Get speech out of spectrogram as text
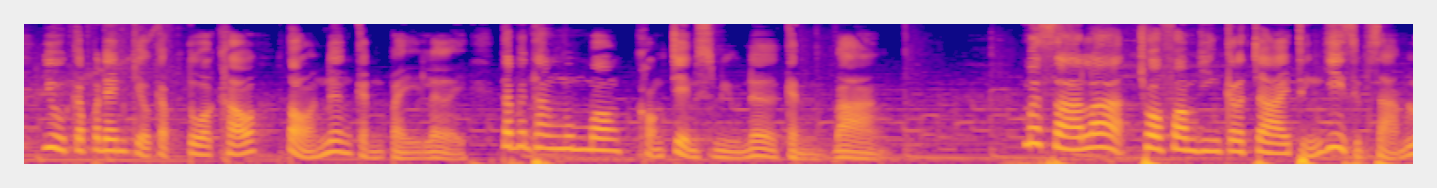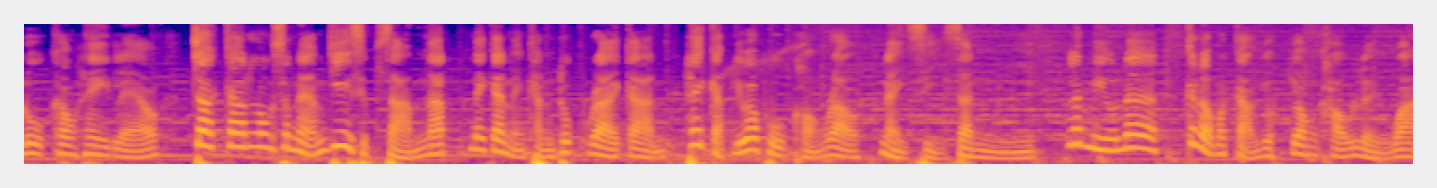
ๆ อยู่กับประเด็นเกี่ยวกับตัวเขาต่อเนื่องกันไปเลย แต่เป็นทางมุมมองของเจมส์มิลเนอร์กันบ้าง มื่อซาร่าโชว์ฟอร์มยิงกระจายถึง 23 ลูกเข้าให้แล้ว จากการลงสนาม 23 นัด ในการแข่งขันทุกรายการให้กับลิเวอร์พูลของเราในซีซั่นนี้ และมิลเนอร์ก็ออกมากล่าวยกย่องเขาเลยว่า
